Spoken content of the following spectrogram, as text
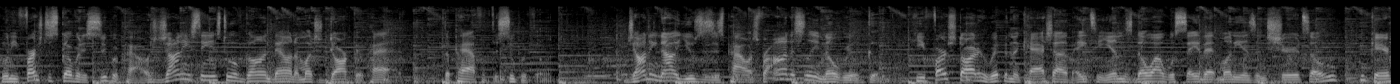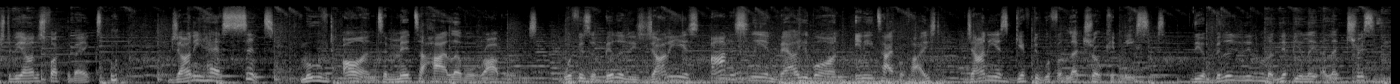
when he first discovered his superpowers, Johnny seems to have gone down a much darker path, the path of the supervillain. Johnny now uses his powers for honestly no real good. He first started ripping the cash out of ATMs, though I will say that money is insured, so who, who cares to be honest? Fuck the banks. Johnny has since moved on to mid to high level robberies. With his abilities, Johnny is honestly invaluable on any type of heist. Johnny is gifted with electrokinesis, the ability to manipulate electricity.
